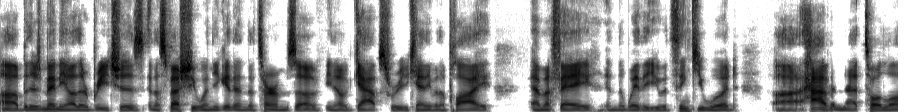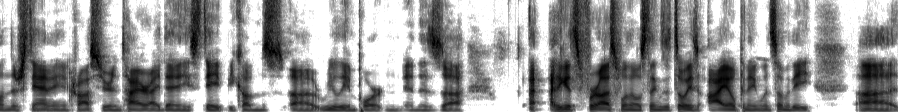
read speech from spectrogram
uh, but there's many other breaches, and especially when you get into terms of you know gaps where you can't even apply MFA in the way that you would think you would. Uh, having that total understanding across your entire identity state becomes uh, really important and is uh, I think it's for us one of those things that's always eye opening when somebody uh,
